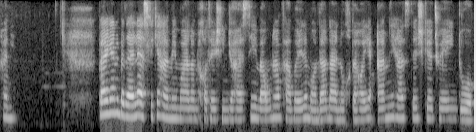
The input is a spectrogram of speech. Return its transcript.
همین. برگردیم به دلیل اصلی که همه ما الان به خاطرش اینجا هستیم و اون هم فواید ماندن در نقطه های امنی هستش که توی این دو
